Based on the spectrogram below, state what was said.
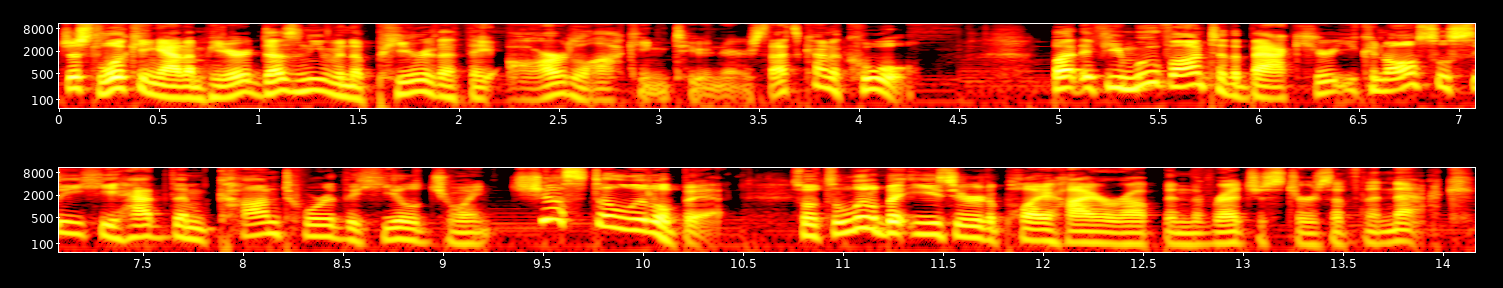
Just looking at them here, it doesn't even appear that they are locking tuners. That's kind of cool. But if you move on to the back here, you can also see he had them contour the heel joint just a little bit. So it's a little bit easier to play higher up in the registers of the neck.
